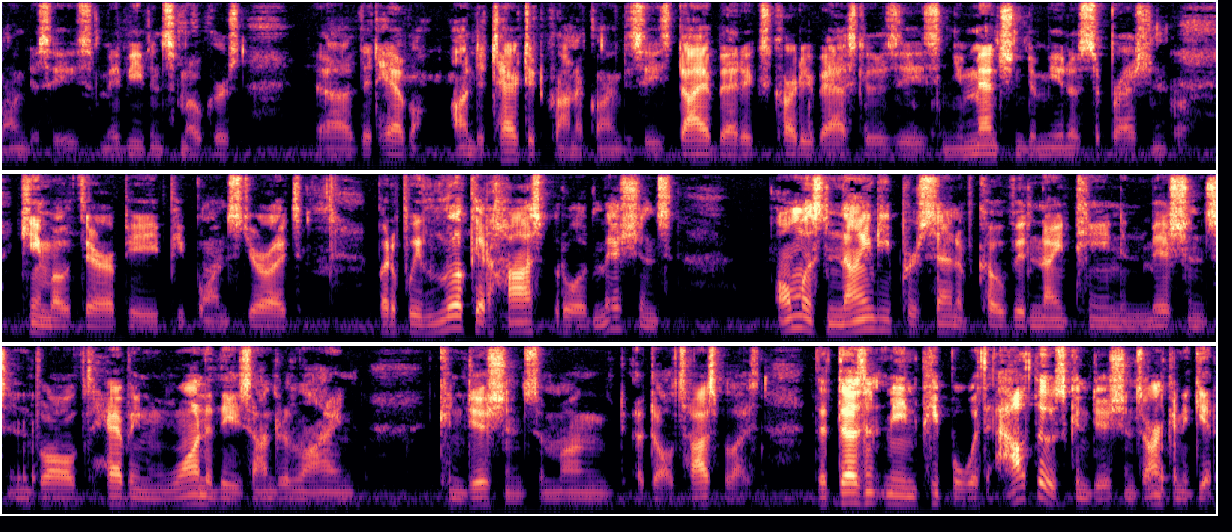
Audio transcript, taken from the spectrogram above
lung disease, maybe even smokers uh, that have undetected chronic lung disease, diabetics, cardiovascular disease, and you mentioned immunosuppression, chemotherapy, people on steroids. But if we look at hospital admissions, almost 90% of COVID 19 admissions involved having one of these underlying conditions among adults hospitalized. That doesn't mean people without those conditions aren't going to get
